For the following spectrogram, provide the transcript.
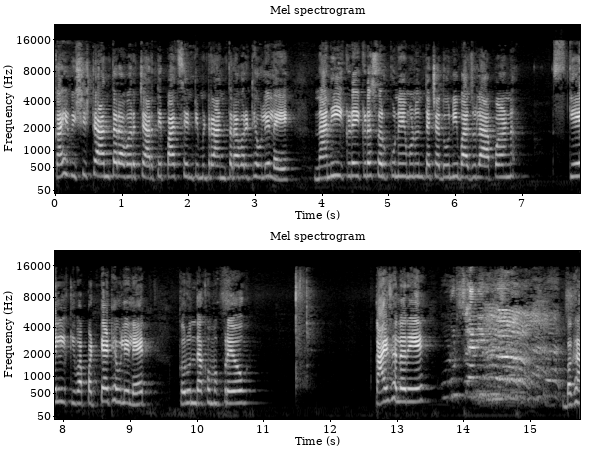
काही विशिष्ट अंतरावर चार ते पाच सेंटीमीटर अंतरावर ठेवलेलं आहे. नाणी इकडे इकडे सरकू नये म्हणून त्याच्या दोन्ही बाजूला आपण स्केल किंवा पट्ट्या ठेवलेल्या आहेत. करून दाखव मग प्रयोग. काय झालं रे? बघा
